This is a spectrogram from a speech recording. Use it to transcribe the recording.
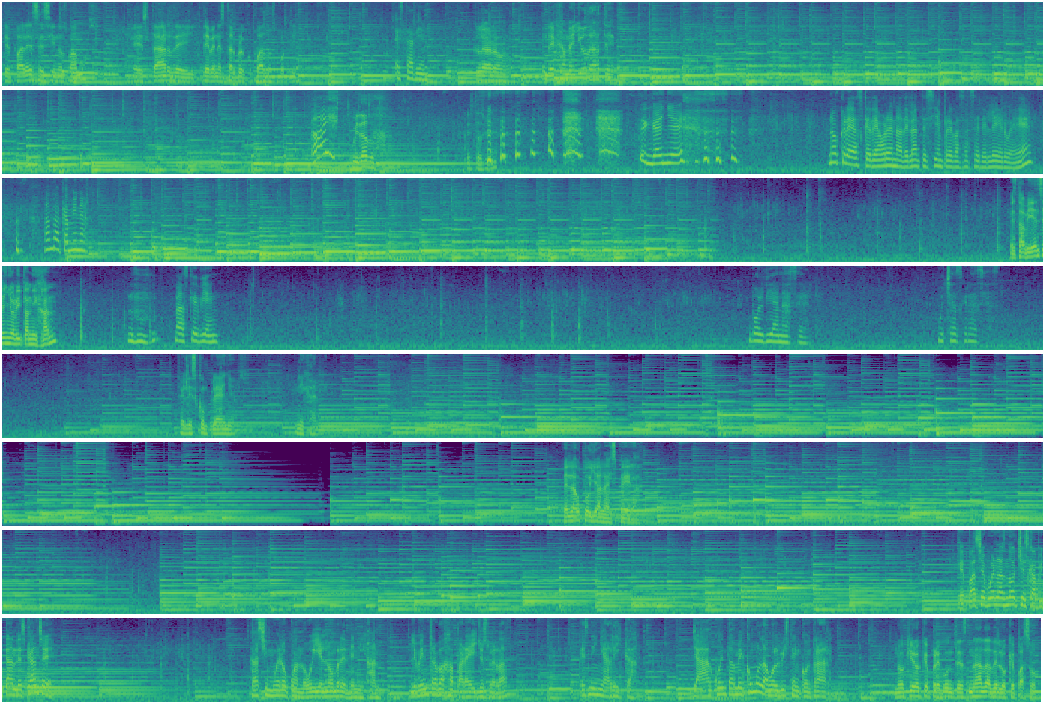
¿Te parece si nos vamos? Es tarde y deben estar preocupados por ti. Está bien. Claro, déjame ayudarte. Cuidado. ¿Estás bien? Te engañé. No creas que de ahora en adelante siempre vas a ser el héroe, ¿eh? Anda, camina. ¿Está bien, señorita Nihan? Más que bien. Volví a nacer. Muchas gracias. Feliz cumpleaños, Nihan. El auto ya la espera. Pase buenas noches, capitán. Descanse. Casi muero cuando oí el nombre de Nihan. Leven trabaja para ellos, ¿verdad? Es niña rica. Ya, cuéntame, ¿cómo la volviste a encontrar? No quiero que preguntes nada de lo que pasó.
